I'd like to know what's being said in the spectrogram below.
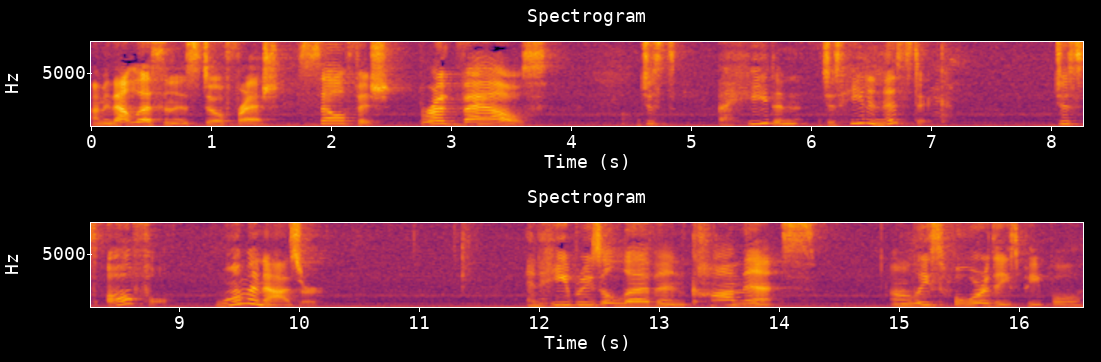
I mean, that lesson is still fresh. Selfish, broke vows, just a heathen, just hedonistic, just awful, womanizer. And Hebrews 11 comments on at least four of these people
